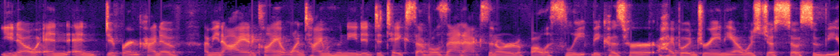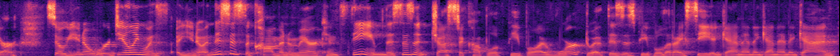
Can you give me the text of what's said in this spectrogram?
you know, and and different kind of I mean, I had a client one time who needed to take several Xanax in order to fall asleep because her hypo hypoadrenia was just so severe. So, you know, we're dealing with, you know, and this is the common American theme. This isn't just a couple of people I've worked with. This is people that I see again and again and again.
